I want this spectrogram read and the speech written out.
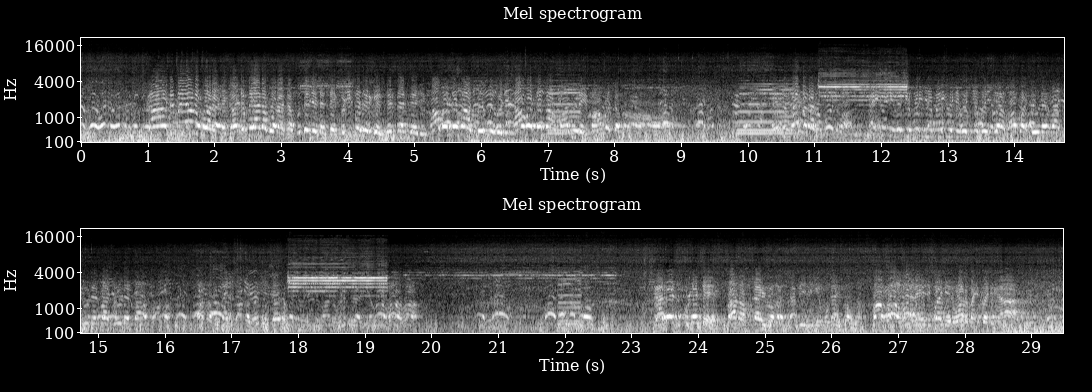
கடுமையான போராட்டம் கடுமையான போராட்டம். முதலிடத்தை பிடிப்பதற்கு திருநெல்வேலி மாவட்டமா தூத்துக்குடி மாவட்டமா மதுரை மாவட்டமா? வாப்பா டூலர் வா டூலர் வா டூலர் வா. வாப்பா வாப்பா. கரண்ட் புல்லட்டு வாங்க முன்னாடி போங்க. தம்பி நீங்க முன்னாடி போங்க. வா வா வா லேடி நிப்பாட்டி ஓரமா நிப்பாட்டுங்க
